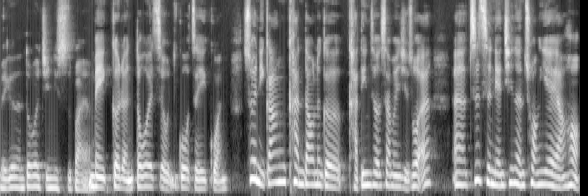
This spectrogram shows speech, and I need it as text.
每个人都会经历失败啊。每个人都会走过这一关。所以你刚刚看到那个卡丁车上面写说，哎，呃，支持年轻人创业啊，哈，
